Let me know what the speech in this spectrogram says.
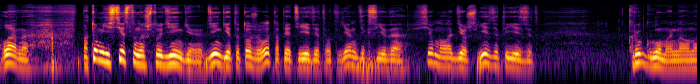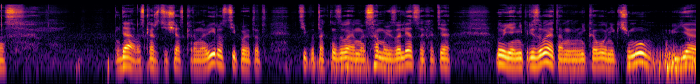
ладно. Потом, естественно, что деньги. Деньги это тоже, вот опять едет, вот Яндекс еда. Все молодежь ездит и ездит. Кругом она у нас. Да, вы скажете, сейчас коронавирус, типа этот типа так называемая самоизоляция, хотя, ну, я не призываю там никого ни к чему, я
